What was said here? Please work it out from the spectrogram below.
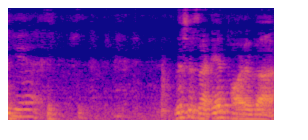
Yes. This is the end part of, uh,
